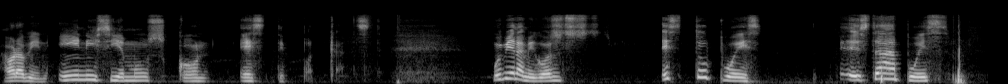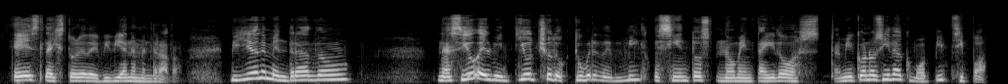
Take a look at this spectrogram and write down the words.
Ahora bien, iniciemos con este podcast. Muy bien amigos, esto pues, esta pues es la historia de Viviana Mendrado. Viviana Mendrado nació el 28 de octubre de 1992, también conocida como Pipsy Pop.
